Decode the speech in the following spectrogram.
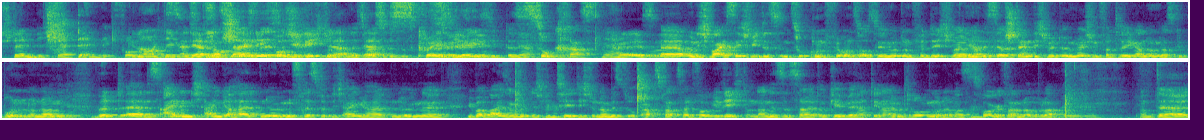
Ständig, ständig vor. Genau, ich denke, als Der ist auch ständig vor es- Gericht und ja, alles, ja. weißt du, das ist crazy. Crazy. Das ja. ist so krass. Ja. Crazy. Äh, und ich weiß nicht, wie das in Zukunft für uns aussehen wird und für dich, weil Ja, man ist ja ständig mit irgendwelchen Verträgen an irgendwas gebunden und dann wird äh, das eine nicht eingehalten, irgendeine Frist wird nicht eingehalten, irgendeine Überweisung wird nicht getätigt und dann bist du ratzfatz halt vor Gericht und dann ist es halt, okay, wer hat den einbetrogen oder was ist vorgefallen, bla bla bla. Und äh,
